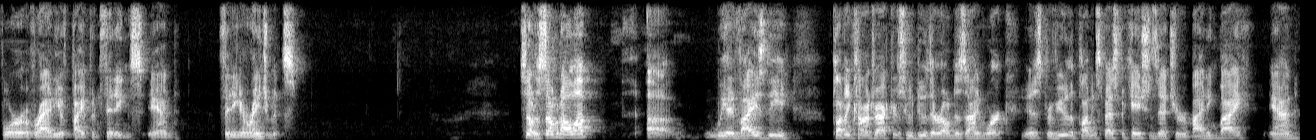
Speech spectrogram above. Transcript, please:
for a variety of pipe and fittings and fitting arrangements. So to sum it all up, uh, we advise the plumbing contractors who do their own design work is to review the plumbing specifications that you're abiding by and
